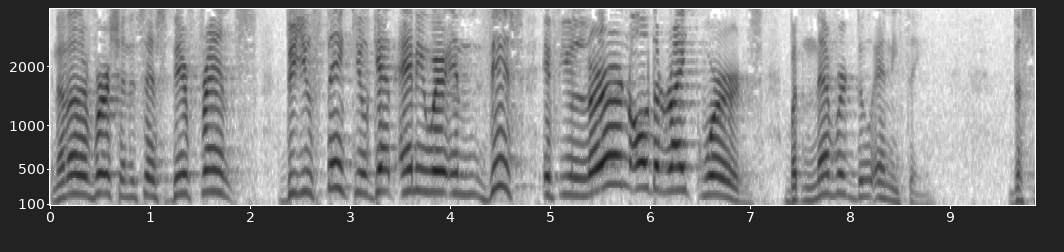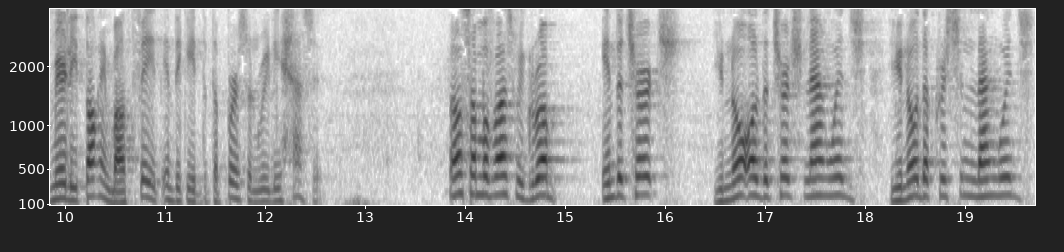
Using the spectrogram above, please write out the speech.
in another version, it says, Dear friends, Do you think you'll get anywhere in this if you learn all the right words but never do anything? Does merely talking about faith indicate that the person really has it? Well, some of us, we grew up in the church. You know all the church language. You know the Christian language.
